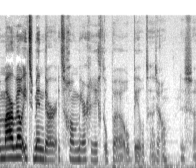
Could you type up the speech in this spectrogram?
maar wel iets minder. Het is gewoon meer gericht op, uh, op beeld en zo. Dus uh,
